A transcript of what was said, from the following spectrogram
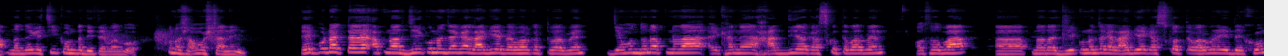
আপনাদেরকে চিকনটা দিতে পারব। কোনো সমস্যা নেই। এই প্রোডাক্টটা আপনার যে কোনো জায়গায় লাগিয়ে ব্যবহার করতে পারবেন। যেমন ধরুন আপনারা এখানে হাত দিয়ে কাজ করতে পারবেন, অথবা আপনারা যে কোনো জায়গায় লাগিয়ে কাজ করতে পারবেন। এই দেখুন,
